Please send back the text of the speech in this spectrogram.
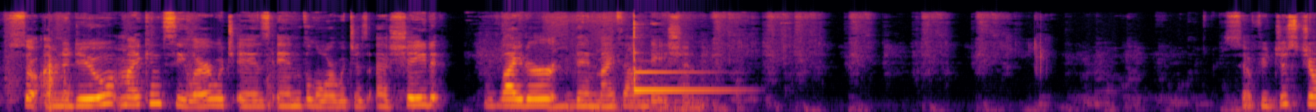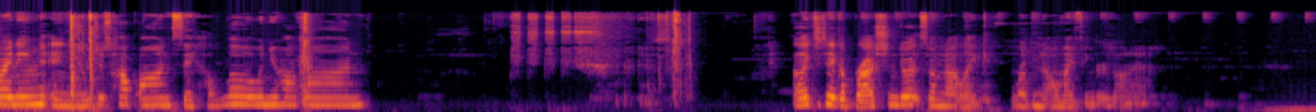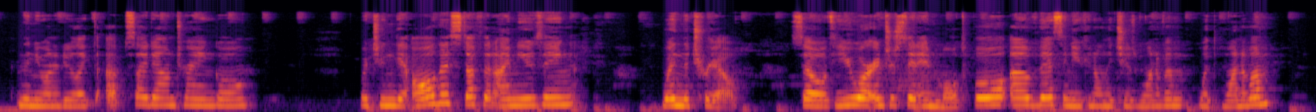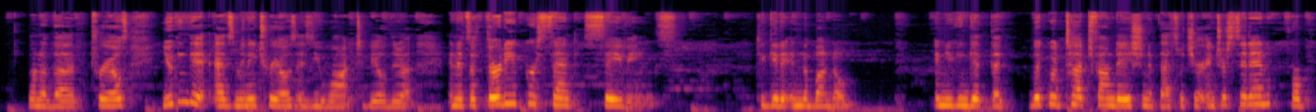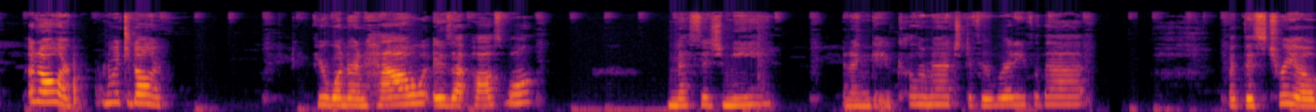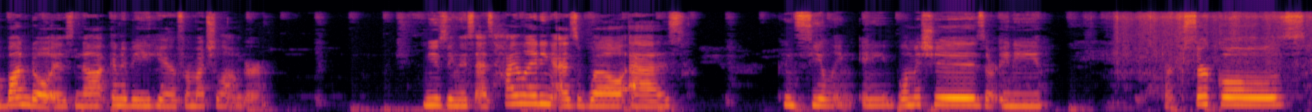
So I'm gonna do my concealer, which is in Velour, which is a shade lighter than my foundation. So if you're just joining and you just hop on, say hello when you hop on. I like to take a brush and do it so I'm not like rubbing all my fingers on it. And then you want to do like the upside down triangle, which you can get all this stuff that I'm using in the trio. So if you are interested in multiple of this and you can only choose one of them with one of them, one of the trios, you can get as many trios as you want to be able to do it. And it's a 30% savings to get it in the bundle. And you can get the Liquid Touch Foundation if that's what you're interested in for a dollar, pretty much a dollar. If you're wondering how is that possible, message me and I can get you color matched if you're ready for that. But this trio bundle is not going to be here for much longer. I'm using this as highlighting as well as concealing any blemishes or any dark circles.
